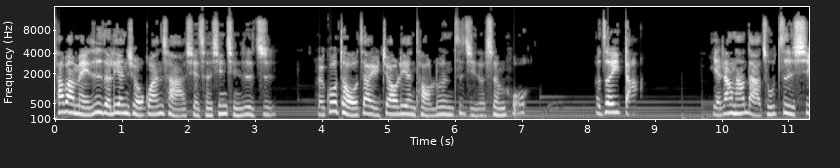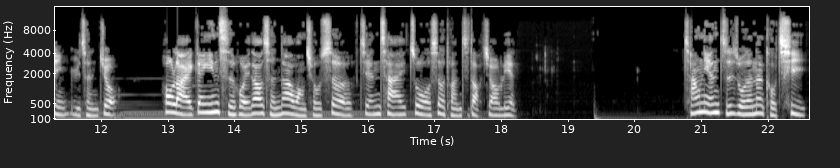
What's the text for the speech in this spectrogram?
他把每日的练球观察写成心情日志，回过头再与教练讨论自己的生活。而这一打，也让他打出自信与成就。后来更因此回到成大网球社兼差做社团指导教练。常年执着的那口气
